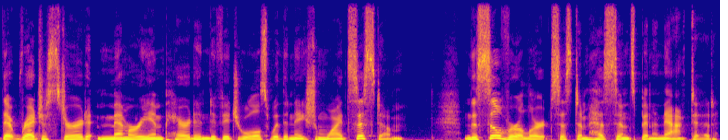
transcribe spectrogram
that registered memory impaired individuals with a nationwide system. The Silver Alert system has since been enacted,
